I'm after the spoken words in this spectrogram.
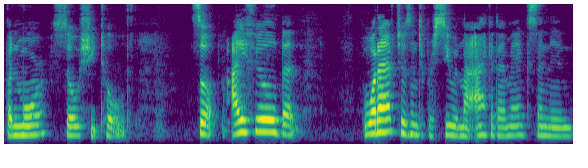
but more so she told. So I feel that what I have chosen to pursue in my academics and in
